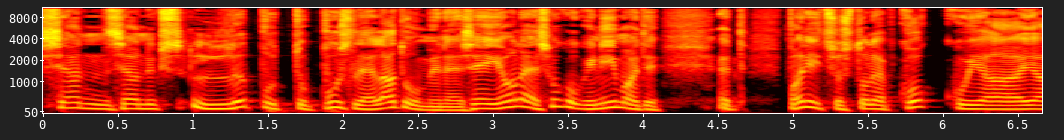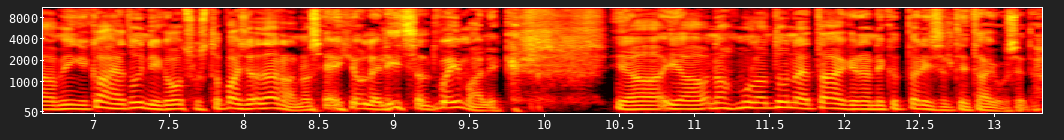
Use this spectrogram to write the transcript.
see on, see on üks lõputu pusle ladumine, see ei ole sugugi niimoodi, et valitsus tuleb kokku ja, ja mingi kahe tunniga otsustab asjad ära, no see ei ole lihtsalt võimalik ja, ja noh, mul on tunne, et ajakirjanikud päriselt ei taju seda.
